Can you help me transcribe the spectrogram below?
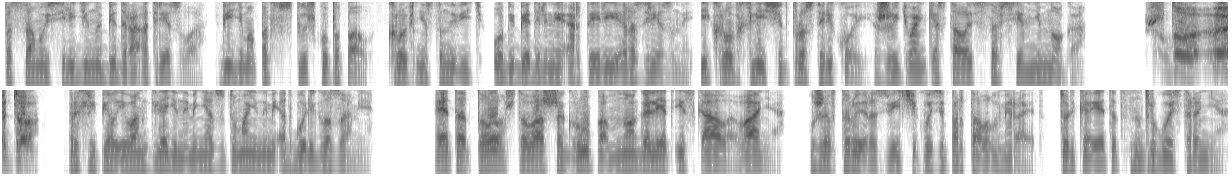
По самую середину бедра отрезало. Видимо, под вспышку попал. Кровь не остановить. Обе бедренные артерии разрезаны. И кровь хлещет просто рекой. Жить Ваньке осталось совсем немного. «Что это?» – прохрипел Иван, глядя на меня затуманенными от боли глазами. «Это то, что ваша группа много лет искала, Ваня». Уже второй разведчик возле портала умирает, только этот на другой стороне.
